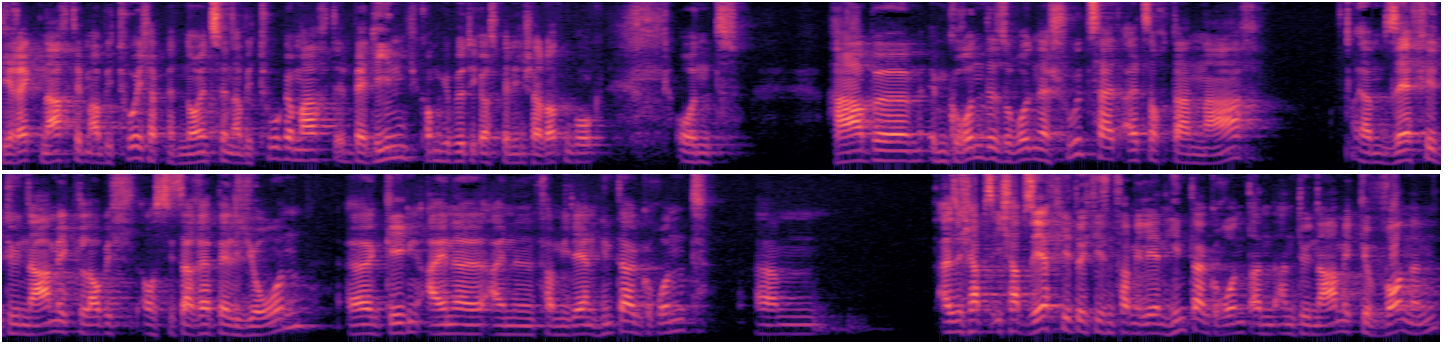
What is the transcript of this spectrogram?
direkt nach dem Abitur, ich habe mit 19 Abitur gemacht in Berlin, ich komme gebürtig aus Berlin-Charlottenburg und habe im Grunde sowohl in der Schulzeit als auch danach sehr viel Dynamik, glaube ich, aus dieser Rebellion äh, gegen eine, einen familiären Hintergrund. Ähm, also ich habe ich hab sehr viel durch diesen familiären Hintergrund an, an Dynamik gewonnen.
